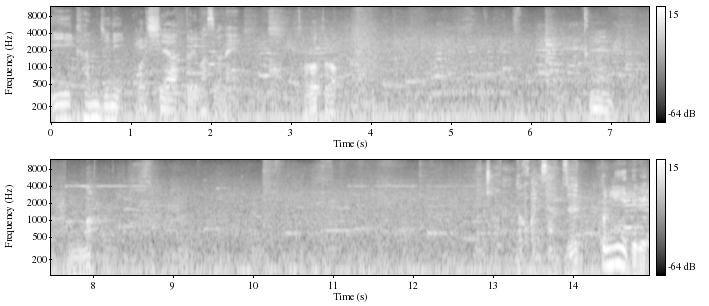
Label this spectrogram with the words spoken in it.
いい感じにこれ仕上がっておりますよねとろとろうん。うま。ちょっとこれさずっと見えてる。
